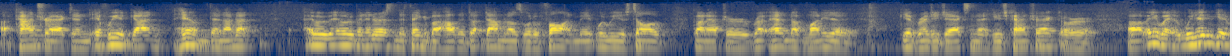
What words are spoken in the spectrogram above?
uh, contract, and if we had gotten him, then I'm not. It would, it would, have been interesting to think about how the dominoes would have fallen. Would we have still have gone after had enough money to give Reggie Jackson that huge contract, or uh, anyway, we didn't get.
